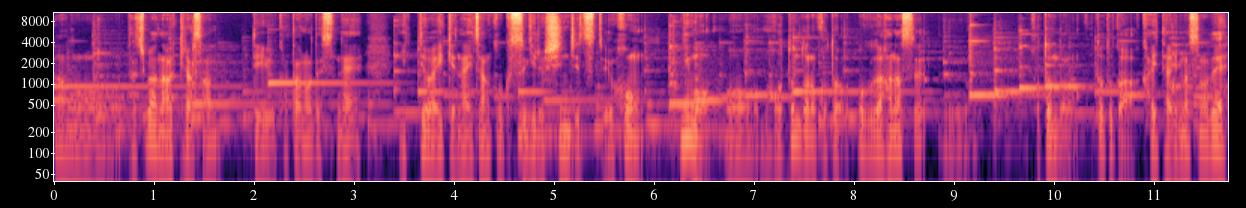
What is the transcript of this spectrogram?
あの立花明さんっていう方のですね言ってはいけない残酷すぎる真実という本にもまあほとんどのこと僕が話すほとんどのこととか書いてありますので、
